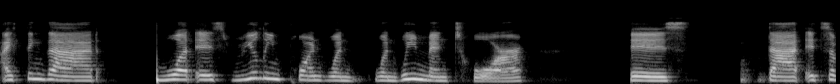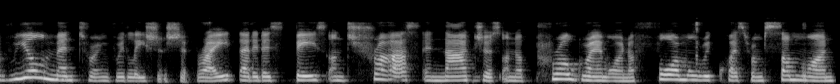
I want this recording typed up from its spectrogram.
I think that what is really important when when we mentor is that it's a real mentoring relationship, right? That it is based on trust and not just on a program or on a formal request from someone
